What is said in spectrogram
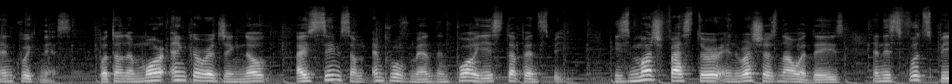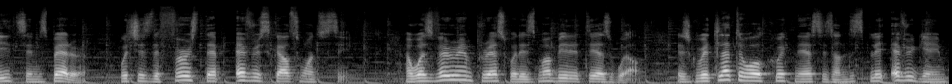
and quickness, but on a more encouraging note, I've seen some improvement in Poirier's top end speed. He's much faster in rushes nowadays and his foot speed seems better, which is the first step every scout wants to see. I was very impressed with his mobility as well. His great lateral quickness is on display every game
